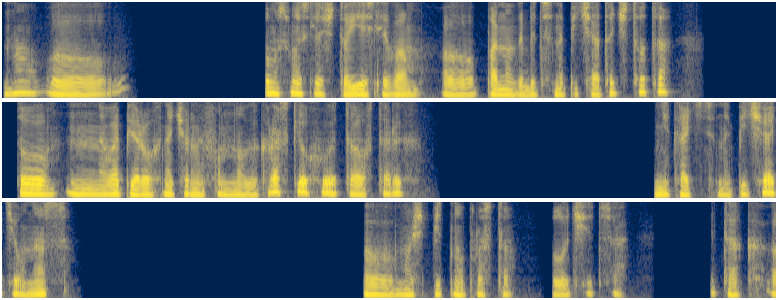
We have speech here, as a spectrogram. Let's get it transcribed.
Ну, э, в том смысле, что если вам э, понадобится напечатать что-то, то, во-первых, на черный фон много краски уходит, а во-вторых, некачественной печати у нас э, может пятно просто получиться. Итак, э,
